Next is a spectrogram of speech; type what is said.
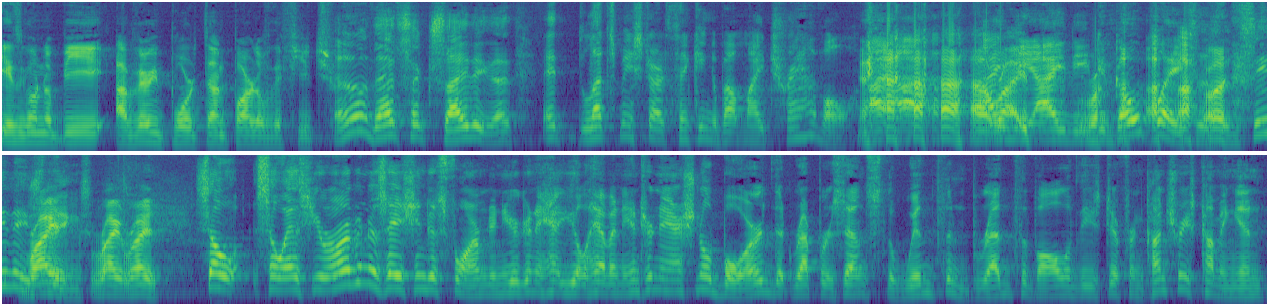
is going to be a very important part of the future. Oh, that's exciting. That, it lets me start thinking about my travel. I, I, Right. I, I need to go places and see these right, things. Right, right. right. So, so as your organization gets formed, and you're going to have, you'll have an international board that represents the width and breadth of all of these different countries coming in.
